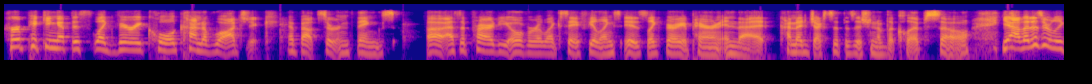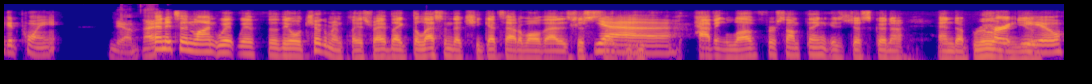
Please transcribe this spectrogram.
her picking up this like very cold kind of logic about certain things uh, as a priority over like say feelings is like very apparent in that kind of juxtaposition of the clips. So yeah, that is a really good point. Yeah, I, and it's in line with with the, the old Sugarman place, right? Like the lesson that she gets out of all that is just like, Yeah. having love for something is just gonna end up ruining Hurt you. you.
